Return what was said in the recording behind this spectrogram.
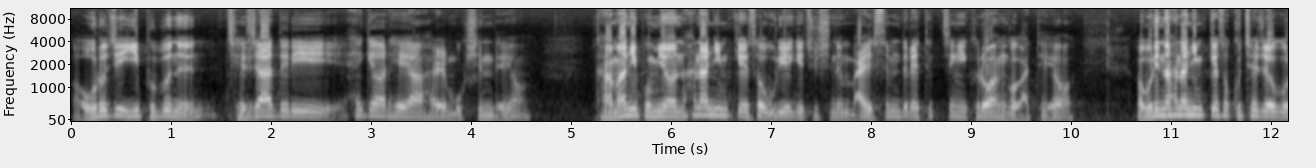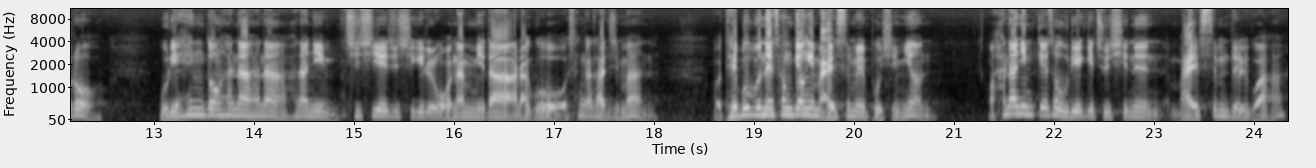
어, 오로지 이 부분은 제자들이 해결해야 할 몫인데요. 가만히 보면 하나님께서 우리에게 주시는 말씀들의 특징이 그러한 것 같아요. 어, 우리는 하나님께서 구체적으로 우리 행동 하나하나 하나님 지시해 주시기를 원합니다. 라고 생각하지만 어, 대부분의 성경의 말씀을 보시면 어, 하나님께서 우리에게 주시는 말씀들과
